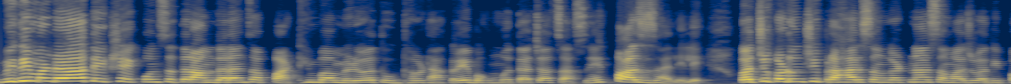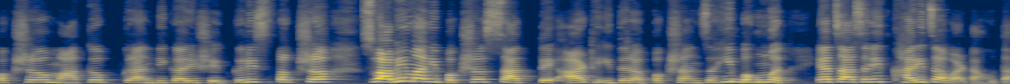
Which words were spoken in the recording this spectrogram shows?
विधिमंडळात एकशे एकोणसत्तर आमदारांचा पाठिंबा मिळवत उद्धव ठाकरे बहुमताच्या चाचणीत पास झालेले. बच्चूकडूंची प्रहार संघटना समाजवादी पक्ष माकप क्रांतिकारी शेतकरी पक्ष स्वाभिमानी पक्ष सात ते आठ इतर अपक्षांचंही बहुमत या चाचणीत खारीचा वाटा होता.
